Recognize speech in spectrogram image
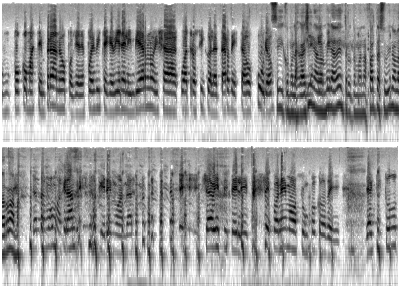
un poco más temprano, porque después viste que viene el invierno y ya 4 o 5 de la tarde está oscuro. Sí, como las gallinas dormir adentro, nos falta subirnos a la rama. Ya estamos más grandes y no queremos andar. ya viste, le, ponemos un poco de, actitud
